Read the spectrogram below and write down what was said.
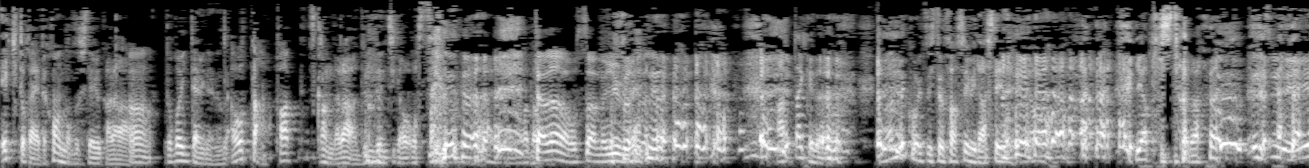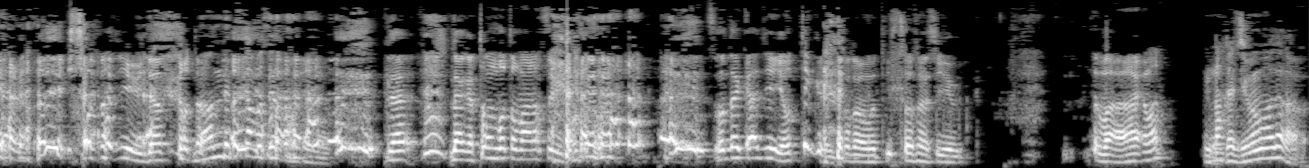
駅とかやったら混雑してるから。どこ行ったみたいな。あ、おったパって掴んだら、全然違うおっさん。ただのおっさんの指。あったけど、なんでこいつ人差し指出してんのやっとしたら、別にええやろ。人差し指出すこと。なんで掴ませようと思ったのな、なんかトンボ止まらすみたいな。そんな感じで寄ってくる、子供って人差し指。まあ、謝っうんだから自分はだか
